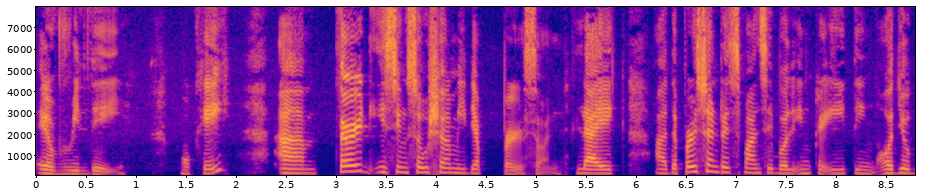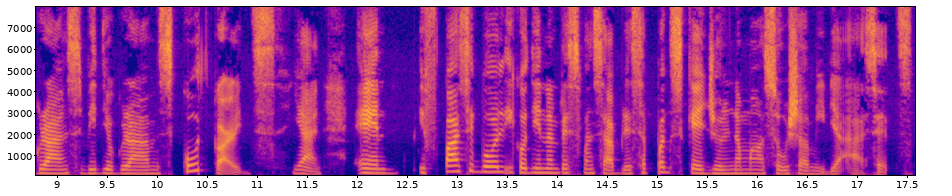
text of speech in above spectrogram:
every day. Okay? Um, third is yung social media person. Like, uh, the person responsible in creating audiograms, videograms, quote cards. Yan. And if possible, ikaw din ang responsable sa pag-schedule ng mga social media assets.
